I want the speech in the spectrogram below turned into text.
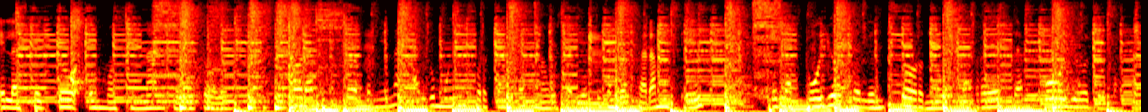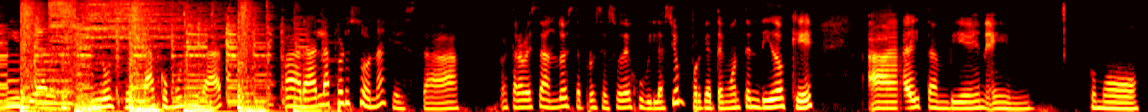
el aspecto emocional sobre todo. Ahora, también algo muy importante que me gustaría que conversáramos es el apoyo del entorno, de la red de apoyo, de la familia, de los amigos, de la comunidad para la persona que está atravesando este proceso de jubilación, porque tengo entendido que hay también em, como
